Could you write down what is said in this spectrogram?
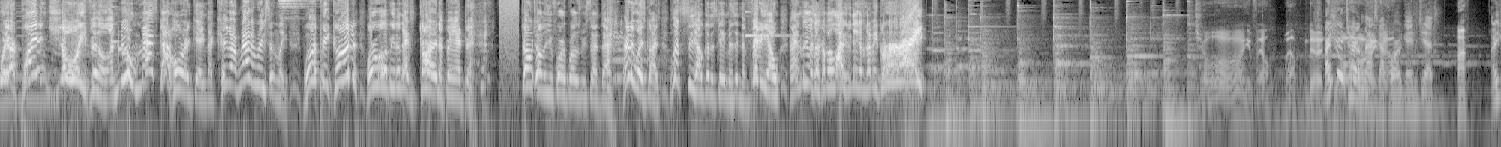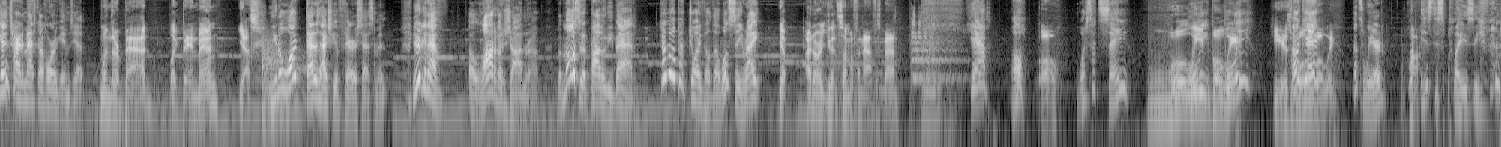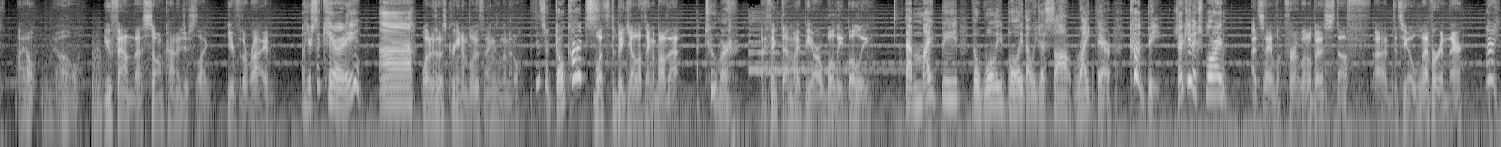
we are playing Joyville, a new mascot horror game that came out rather recently. Will it be good, or will it be the next Gar Garden of Bad Don't tell the Euphoric Brothers we said that. Anyways, guys, let's see how good this game is in the video, and leave us a couple of likes. We think it's gonna be great. Joyville. Welcome to Are you getting tired of mascot horror games yet? Huh? Are you getting tired of mascot horror games yet? When they're bad, like Banban? Yes. You know what? That is actually a fair assessment. You can have a lot of a genre, but most of it probably be bad. Don't know about Joyville though. We'll see, right? Yep. I'd argue that some of FNAF is bad. Yeah. Oh, Oh. what does that say? Woolly, bully. He is Okay. Woolly Bully. That's weird. What is Huh. this place even? I don't know. You found this, so I'm kind of just like here for the ride. Oh, here's security. Uh, What are those green and blue things in the middle? These are go-karts? What's the big yellow thing above that? A tumor. I think that might be our Woolly Bully. That might be the woolly bully that we just saw right there. Could be. Should I keep exploring? I'd say look for a little bit of stuff. Uh, did see a lever in there. Alright.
